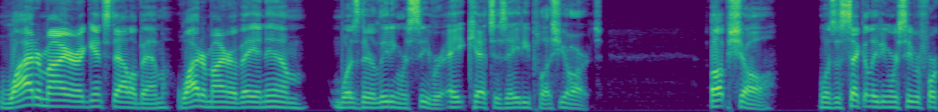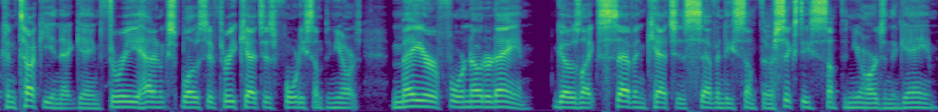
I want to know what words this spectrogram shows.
Wydermyer against Alabama. Wydermyer of A&M was their leading receiver, eight catches, 80 plus yards. Upshaw was the second leading receiver for Kentucky in that game. Three had an explosive, three catches, 40 something yards. Mayer for Notre Dame goes like seven catches, 70 something or 60 something yards in the game.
